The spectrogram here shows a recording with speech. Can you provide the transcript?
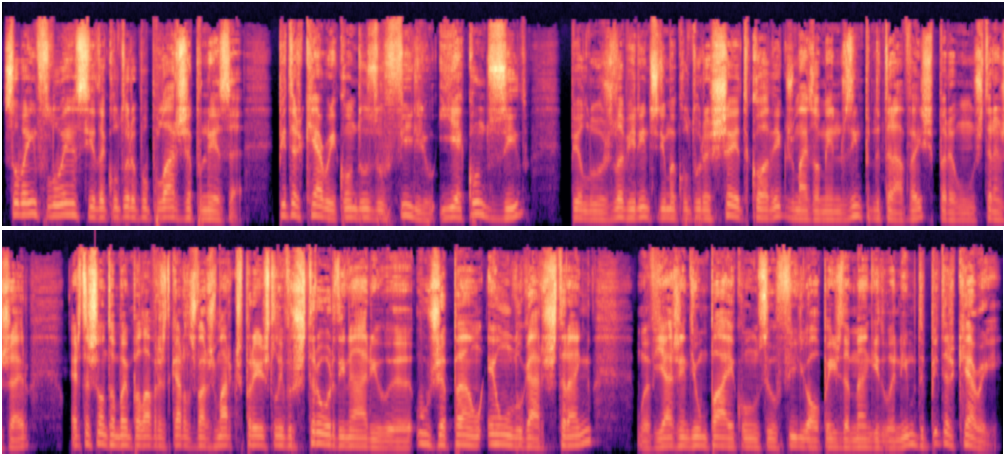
sob a influência da cultura popular japonesa. Peter Carey conduz o filho e é conduzido pelos labirintos de uma cultura cheia de códigos, mais ou menos impenetráveis para um estrangeiro. Estas são também palavras de Carlos Vaz Marques para este livro extraordinário, eh, O Japão é um lugar estranho, uma viagem de um pai com o seu filho ao país da manga e do anime, de Peter Carey.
